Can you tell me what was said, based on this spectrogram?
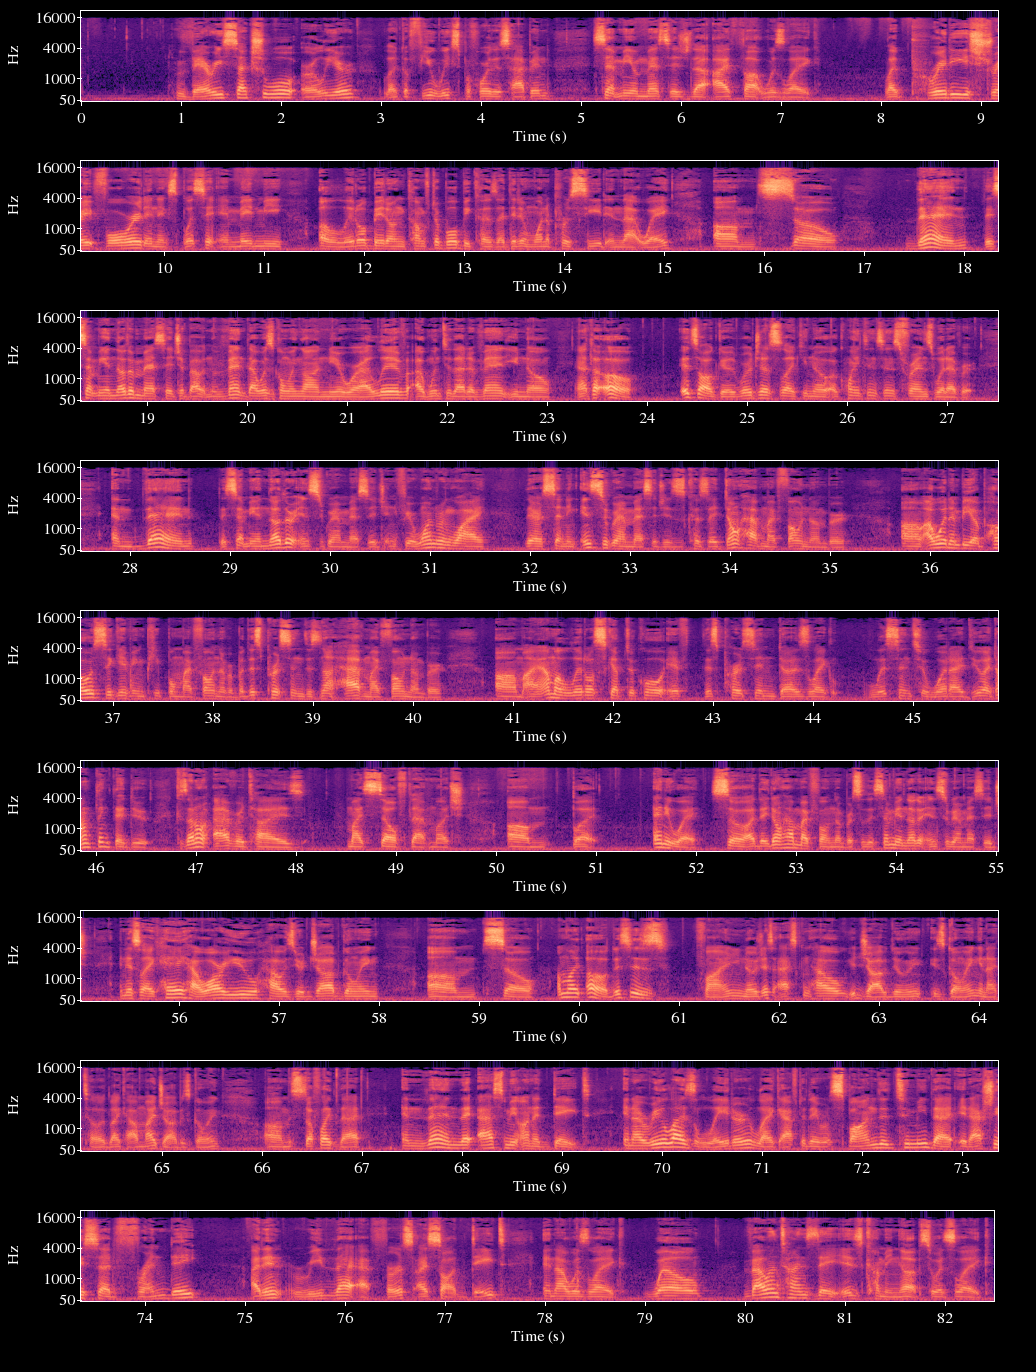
very sexual earlier, like a few weeks before this happened. Sent me a message that I thought was like, like pretty straightforward and explicit, and made me a little bit uncomfortable because I didn't want to proceed in that way. Um, so then they sent me another message about an event that was going on near where I live. I went to that event, you know, and I thought, oh, it's all good. We're just like, you know, acquaintances, friends, whatever. And then they sent me another Instagram message. And if you're wondering why they're sending Instagram messages, because they don't have my phone number. Um, I wouldn't be opposed to giving people my phone number, but this person does not have my phone number. Um, I am a little skeptical if this person does like listen to what I do. I don't think they do because I don't advertise myself that much. Um, but anyway, so uh, they don't have my phone number, so they send me another Instagram message, and it's like, "Hey, how are you? How is your job going?" Um, so I'm like, "Oh, this is fine," you know, just asking how your job doing is going, and I tell her like how my job is going, um, stuff like that. And then they asked me on a date and I realized later, like after they responded to me, that it actually said friend date. I didn't read that at first. I saw date and I was like, well, Valentine's Day is coming up. So it's like,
